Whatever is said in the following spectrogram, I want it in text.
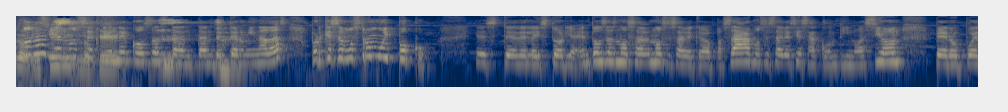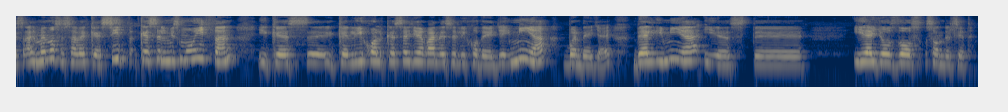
todavía no se tiene cosas tan, tan determinadas porque se mostró muy poco este, de la historia. Entonces no, no, se sabe qué va a pasar, no se sabe si es a continuación, pero pues al menos se sabe que es, que es el mismo Ethan y que, es, eh, que el hijo al que se llevan es el hijo de ella y Mía, bueno, de ella, ¿eh? de él y Mía, y este y ellos dos son del 7.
